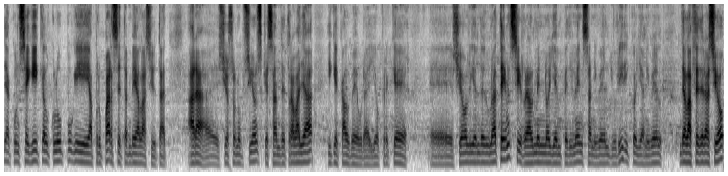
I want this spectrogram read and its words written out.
d'aconseguir que el club pugui apropar-se també a la ciutat. Ara, això són opcions que s'han de treballar i que cal veure. Jo crec que eh, això li hem de donar temps si realment no hi ha impediments a nivell jurídic i a nivell de la federació.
